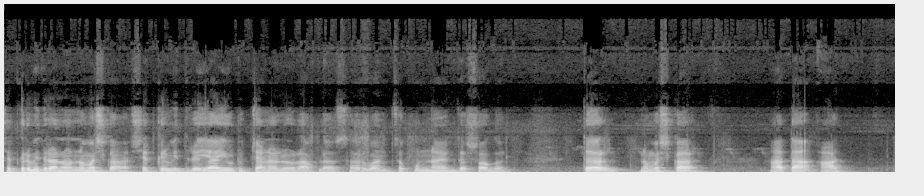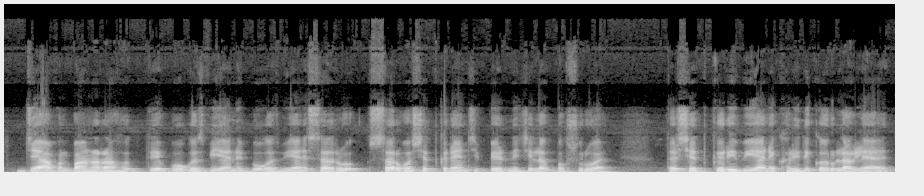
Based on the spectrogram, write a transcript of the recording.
शेतकरी मित्रांनो नमस्कार. शेतकरी मित्र या यूट्यूब चॅनलवर आपलं सर्वांचं पुन्हा एकदा स्वागत. तर नमस्कार. आता आज जे आपण पाहणार आहोत ते बोगस बियाणे. बोगस बियाणे सर्व सर्व शेतकऱ्यांची पेरणीची लगबग सुरू आहे. तर शेतकरी बियाणे खरेदी करू लागले आहेत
